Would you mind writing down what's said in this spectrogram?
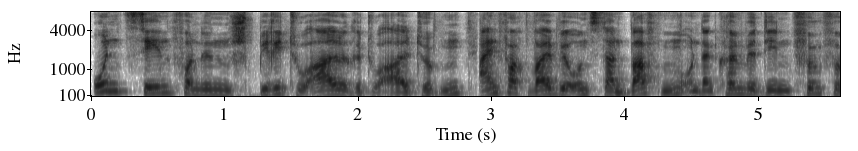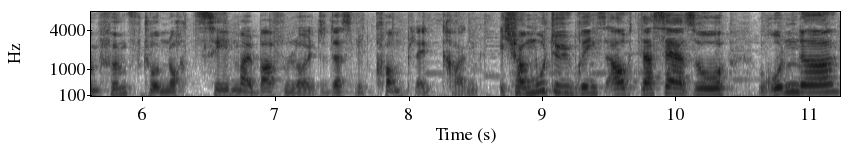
und 10 von den Spiritual-Ritualtypen. Einfach weil wir uns dann buffen und dann können wir den 555-Turm noch 10 mal buffen, Leute. Das wird komplett krank. Ich vermute übrigens auch, dass er so Runde,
